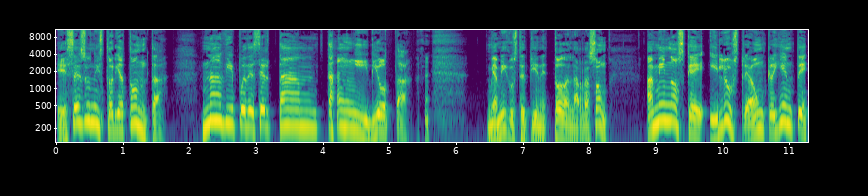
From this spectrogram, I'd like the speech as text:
esa es una historia tonta. Nadie puede ser tan, tan idiota. Mi amigo, usted tiene toda la razón, a menos que ilustre a un creyente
